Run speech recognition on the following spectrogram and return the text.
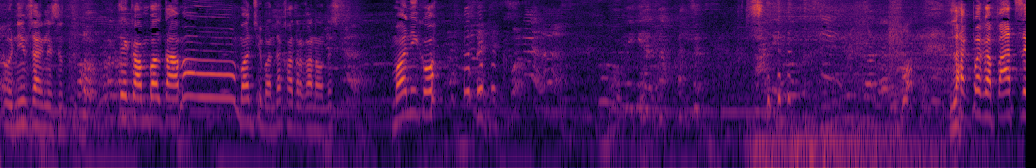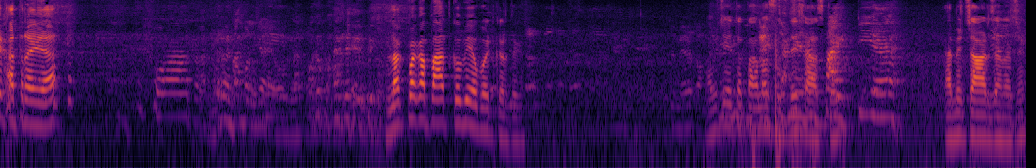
ओ निम्साङले सुत्ते कम्बल त आमा मान्छे भन्दा खतरा गनाउँदैछ मनीको लगभग पाँच से खतरा यार लगभग का पात को भी अवॉइड कर देगा। हामी चाहिँ यता तल सुत्दैछ आजकल हामी चारजना चाहिँ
